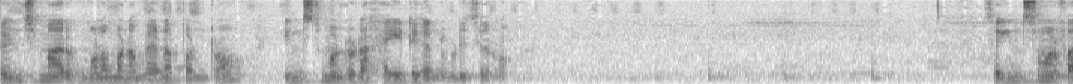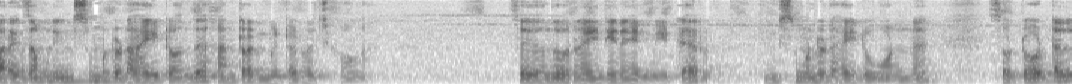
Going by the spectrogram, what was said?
பெஞ்ச் மார்க் மூலமாக நம்ம என்ன பண்ணுறோம் இன்ஸ்ட்ருமெண்ட்டோட ஹைட்டு கண்டுபிடிச்சிடுறோம். ஸோ இன்ஸ்ட்ருமெண்ட் ஃபார் எக்ஸாம்பிள் இன்ஸ்ட்ருமெண்ட்டோட ஹைட் வந்து ஹண்ட்ரட் மீட்டர்னு வச்சுக்கோங்க. ஸோ இது வந்து ஒரு 99 நைன் மீட்டர் இன்ஸ்ட்ருமெண்ட்டோட ஹைட்டு ஒன்று so total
